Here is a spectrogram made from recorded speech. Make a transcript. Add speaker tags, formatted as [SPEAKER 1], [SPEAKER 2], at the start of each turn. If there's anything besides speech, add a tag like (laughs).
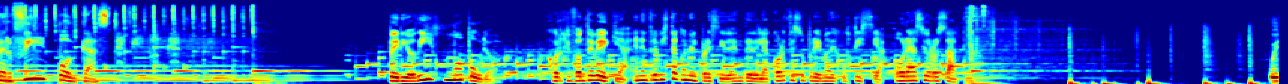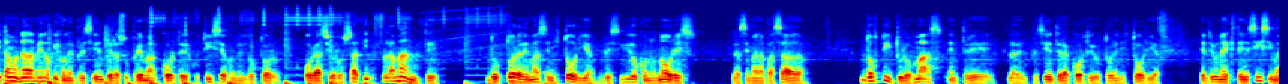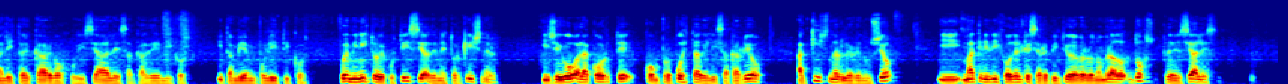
[SPEAKER 1] Perfil Podcast. Periodismo puro. Jorge Fontevecchia en entrevista con el presidente de la Corte Suprema de Justicia, Horacio Rosati.
[SPEAKER 2] Hoy estamos nada menos que con el presidente de la Suprema Corte de Justicia, con el doctor Horacio Rosati, flamante, doctor además en historia, recibido con honores la semana pasada dos títulos más entre la del presidente de la Corte y doctor en Historia, entre una extensísima lista de cargos judiciales, académicos y también políticos. Fue ministro de Justicia de Néstor Kirchner y llegó a la Corte con propuesta de Lisa Carrió. A Kirchner le renunció y Macri dijo de él que se arrepintió de haberlo nombrado. Dos credenciales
